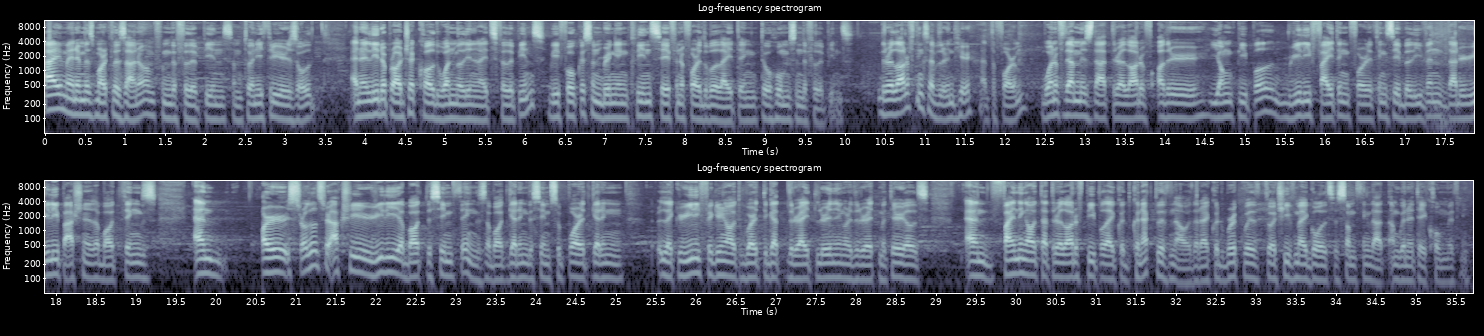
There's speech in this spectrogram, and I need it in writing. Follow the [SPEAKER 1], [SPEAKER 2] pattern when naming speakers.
[SPEAKER 1] Hi, my name is Mark Lozano. I'm from the Philippines. I'm 23 years old and I lead a project called 1 Million Lights Philippines. We focus on bringing clean, safe and affordable lighting to homes in the Philippines. There are a lot of things I've learned here at the forum. One of them is that there are a lot of other young people really fighting for things they believe in, that are really passionate about things. And our struggles are actually really about the same things, about getting the same support, getting like really figuring out where to get the right learning or the right materials and finding out that there are a lot of people I could connect with now, that I could work with to achieve my goals is something that I'm going to take home with me.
